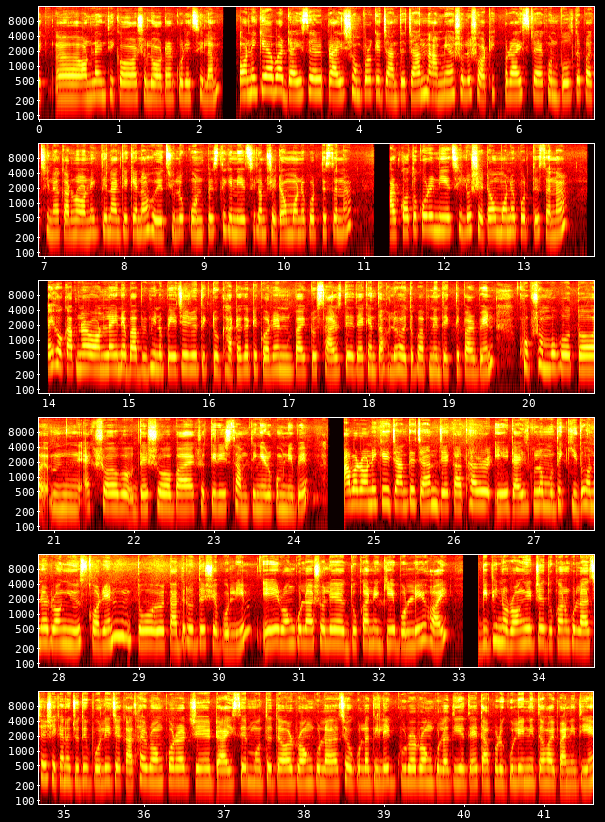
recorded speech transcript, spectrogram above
অনলাইন থেকে আসলে অর্ডার করেছিলাম। অনেকে আবার ডাইসের প্রাইস সম্পর্কে জানতে চান। আমি আসলে সঠিক প্রাইসটা এখন বলতে পারছি না, কারণ অনেক দিন আগে কেনা হয়েছিল, কোন পেজ থেকে নিয়েছিলাম সেটাও মনে পড়তেছে না। আর কত করে নিয়েছিল সেটাও মনে পড়তেছে না। যাই হোক, আপনার অনলাইনে বা বিভিন্ন পেজে যদি একটু ঘাটাঘাটি করেন বা একটু সার্চ দিয়ে দেখেন, তাহলে হয়তো আপনি দেখতে পারবেন। খুব সম্ভবত একশো, দেড়শো বা একশো তিরিশ সামথিং এরকম নেবে। আবার অনেকেই জানতে চান যে কাঁথার এই ডাইসগুলোর মধ্যে কী ধরনের রং ইউজ করেন, তো তাদের উদ্দেশ্যে বলি, এই রঙগুলো আসলে দোকানে গিয়ে বললেই হয়। বিভিন্ন রঙের যে দোকানগুলো আছে, সেখানে যদি বলি যে কাঁথায় রং করার যে ডাইসের মধ্যে দেওয়ার রঙগুলো আছে, ওগুলো দিলে গুঁড়ো রঙগুলো দিয়ে দেয়, তারপরে গুলিয়ে নিতে হয় পানি দিয়ে।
